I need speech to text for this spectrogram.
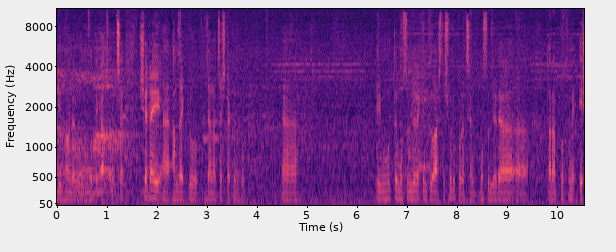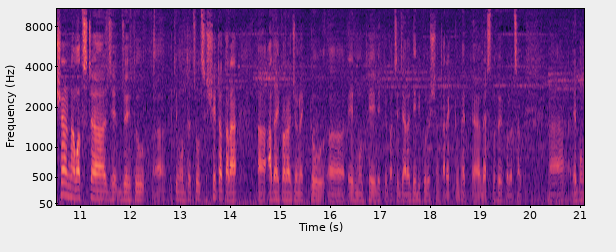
কী ধরনের অনুভূতি কাজ করছে, সেটাই আমরা একটু জানার চেষ্টা করব। এই মুহূর্তে মুসল্লিরা কিন্তু আসতে শুরু করেছেন। মুসল্লিরা তারা প্রথমে এশার নামাজটা যেহেতু ইতিমধ্যে চলছে, সেটা তারা আদায় করার জন্য একটু এর মধ্যেই দেখতে পাচ্ছি যারা দেরি করেছেন তারা একটু ব্যস্ত হয়ে পড়েছেন। এবং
